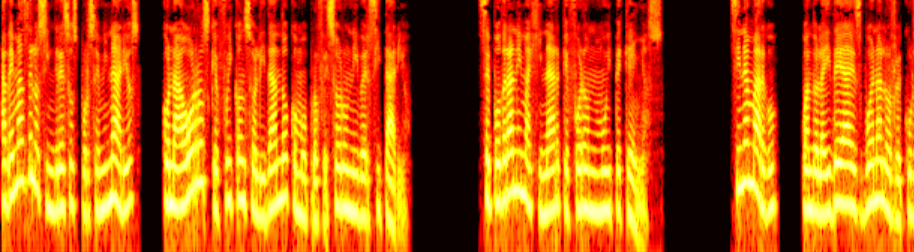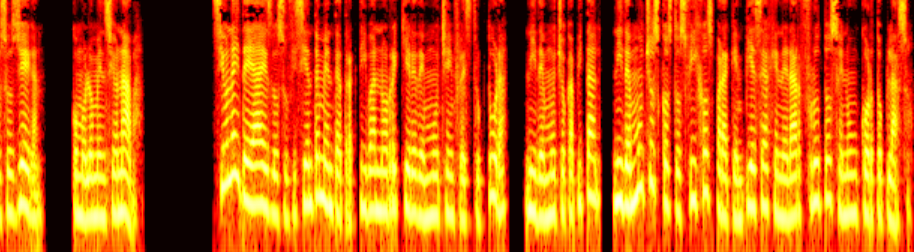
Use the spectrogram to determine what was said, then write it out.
además de los ingresos por seminarios, con ahorros que fui consolidando como profesor universitario. Se podrán imaginar que fueron muy pequeños. Sin embargo, cuando la idea es buena los recursos llegan, como lo mencionaba. Si una idea es lo suficientemente atractiva no requiere de mucha infraestructura, ni de mucho capital, ni de muchos costos fijos para que empiece a generar frutos en un corto plazo.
